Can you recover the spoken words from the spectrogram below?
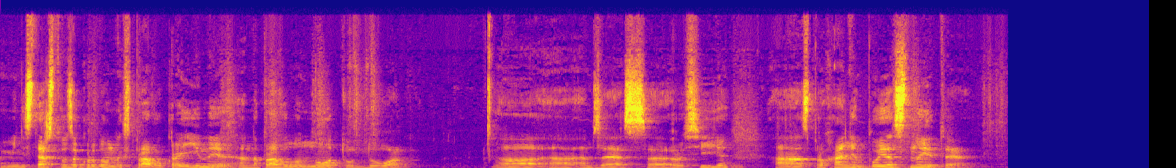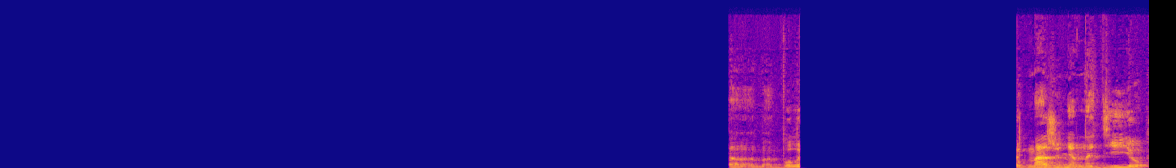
Міністерство закордонних справ України направило ноту до МЗС Росії з проханням пояснити були обмеження на дію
